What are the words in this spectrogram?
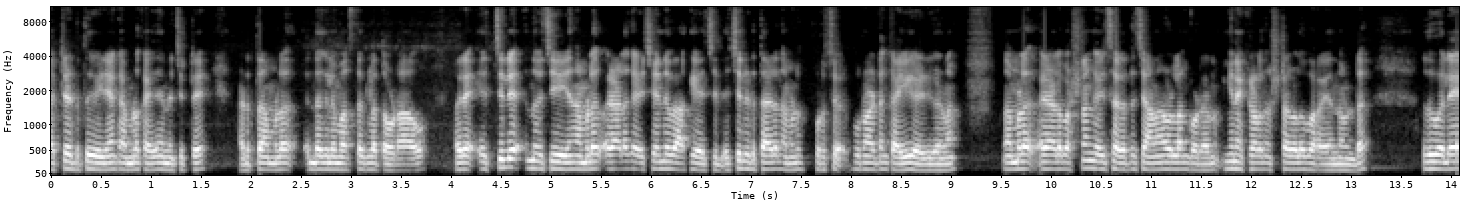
വറ്റ എടുത്ത് കഴിഞ്ഞാൽ നമ്മൾ കൈ നനച്ചിട്ട് അടുത്ത് നമ്മൾ എന്തെങ്കിലും വസ്തുക്കളെ തൊടാവും. അതുപോലെ എച്ചിൽ എന്ന് വെച്ച് കഴിഞ്ഞാൽ നമ്മൾ ഒരാൾ കഴിച്ചതിന്റെ ബാക്കി എച്ചിൽ എച്ചിലെടുത്താലും നമ്മൾ കുറച്ച് പൂർണമായിട്ടും കൈ കഴുകണം. നമ്മൾ ഒരാൾ ഭക്ഷണം കഴിച്ച സ്ഥലത്ത് ചാണകവെള്ളം കൊടുക്കണം ഇങ്ങനെയൊക്കെയുള്ള നിഷ്ഠകൾ പറയുന്നുണ്ട്. അതുപോലെ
